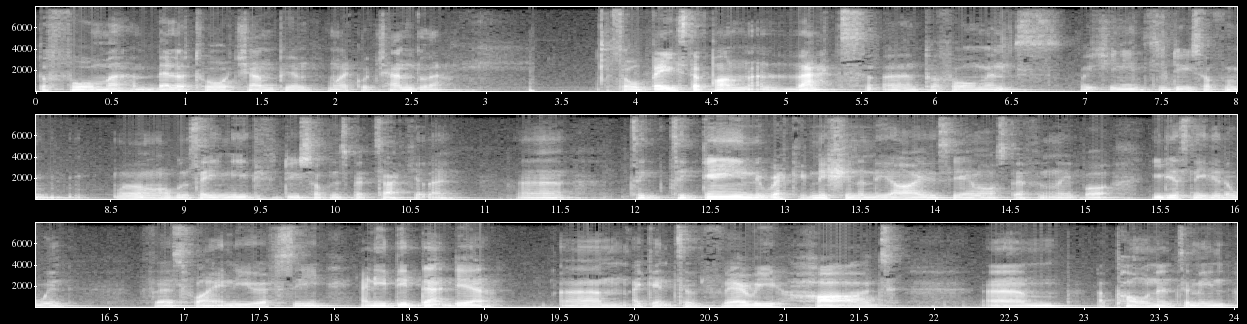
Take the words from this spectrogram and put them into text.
the former Bellator champion Michael Chandler. So based upon that uh, performance, which he needed to do something, well, I wouldn't say he needed to do something spectacular. Uh, to, to gain the recognition in the eyes, yeah, most definitely. But he just needed a win, first fight in the UFC, and he did that there um, against a very hard um, opponent. I mean,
